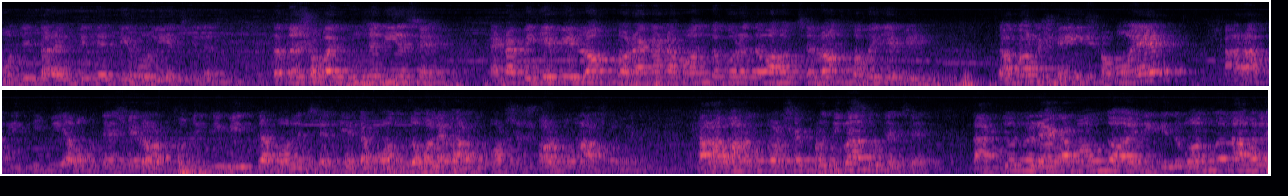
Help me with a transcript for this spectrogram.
মোদি তার এমপিদের দিয়ে বলিয়েছিলেন। তাতে সবাই বুঝে নিয়েছে এটা বিজেপির লক্ষ্য রেগাটা বন্ধ করে দেওয়া হচ্ছে, লক্ষ্য বিজেপির। তখন সেই সময়ে সারা পৃথিবী এবং দেশের অর্থনীতিবিদরা বলেছেন যে এটা বন্ধ হলে ভারতবর্ষের সর্বনাশ হবে। সারা ভারতবর্ষে প্রতিবাদ উঠেছে। তার জন্য রেগা বন্ধ হয়নি, কিন্তু বন্ধ না হলে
